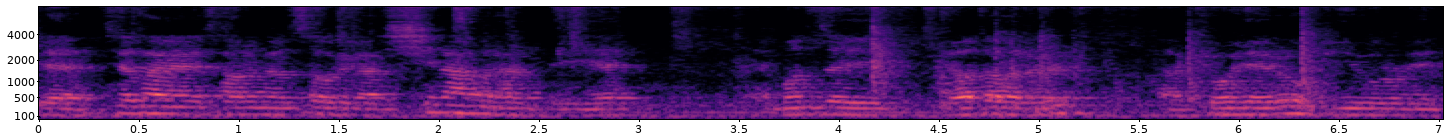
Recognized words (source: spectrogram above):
예, 세상에 살면서 우리가 신앙을 할 때에 먼저 이 여자들을 아, 교회로 비유를.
